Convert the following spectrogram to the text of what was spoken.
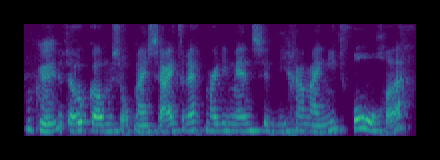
Okay. Zo komen ze op mijn site terecht, maar die mensen die gaan mij niet volgen.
